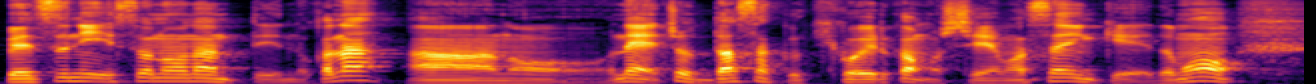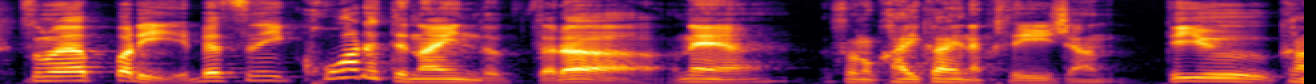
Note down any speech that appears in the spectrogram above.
別にその、なんていうのかな、あの、ね、ちょっとダサく聞こえるかもしれませんけれども、そのやっぱり別に壊れてないんだったら、ね、その買い替えなくていいじゃんっていう考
